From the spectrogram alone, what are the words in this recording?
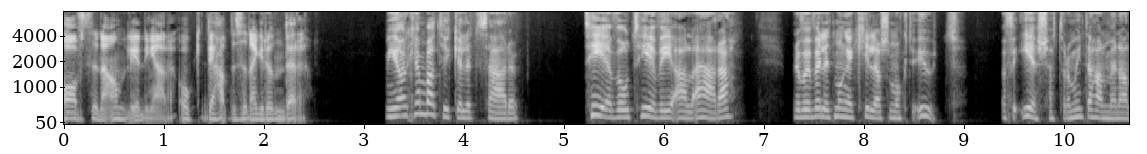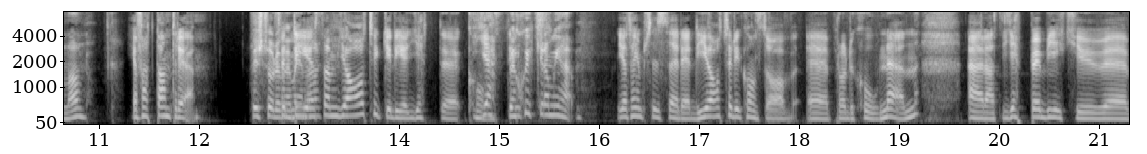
Av sina anledningar och det hade sina grunder. Men jag kan bara tycka lite så här. TV och TV i all ära. Men det var väldigt många killar som åkte ut. Varför ersatte de inte han med en annan? Jag fattar inte det. Förstår du För vad jag det menar? som jag tycker är jättekonstigt. Jeppe skickar de ju hem. Jag tänkte precis säga det. Det jag tycker är konstigt av eh, produktionen är att Jeppe begick ju eh,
